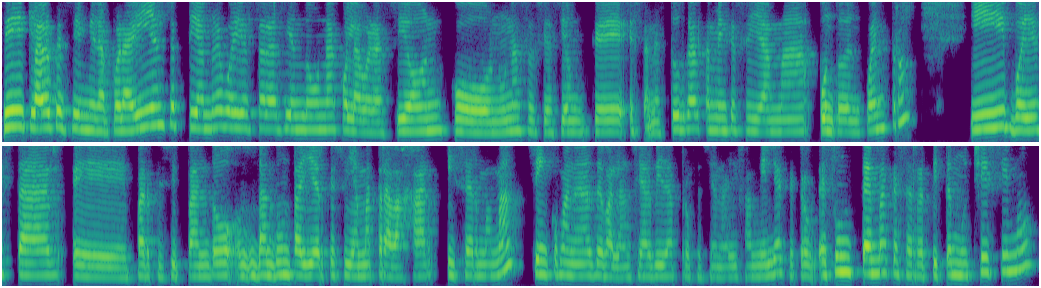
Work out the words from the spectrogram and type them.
Sí, claro que sí. Mira, por ahí en septiembre voy a estar haciendo una colaboración con una asociación que está en Stuttgart también que se llama Punto de Encuentro y voy a estar eh, participando, dando un taller que se llama Trabajar y ser mamá, cinco maneras de balancear vida profesional y familia, que creo es un tema que se repite muchísimo.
